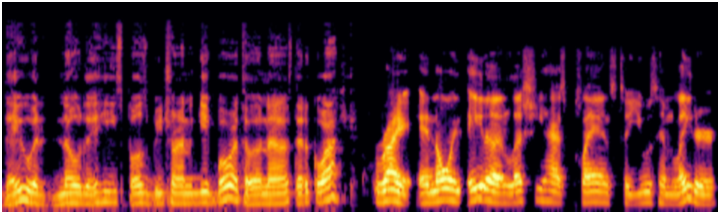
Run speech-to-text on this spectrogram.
they would know that he's supposed to be trying to get Boruto now instead of Kawaki. Right. And knowing Ada, unless she has plans to use him later,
